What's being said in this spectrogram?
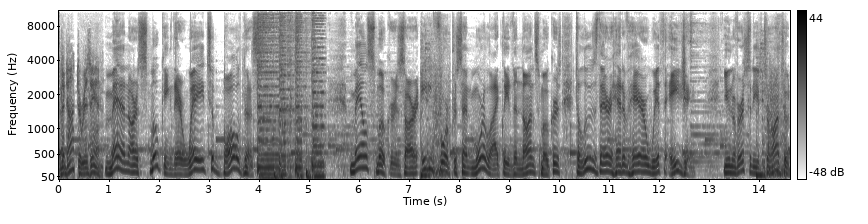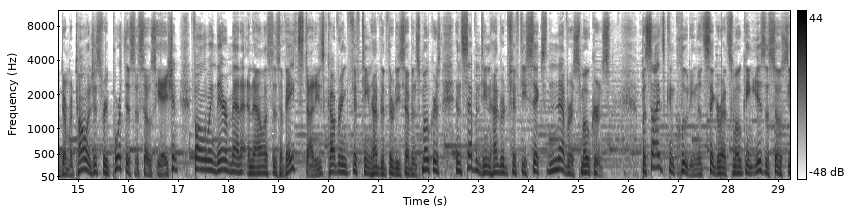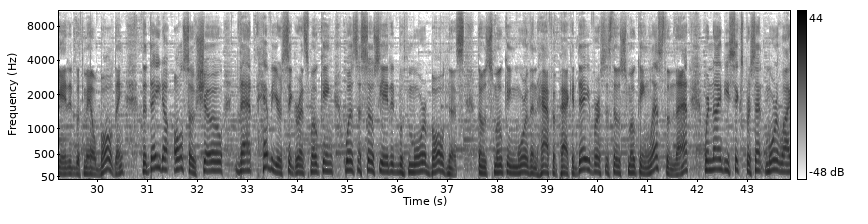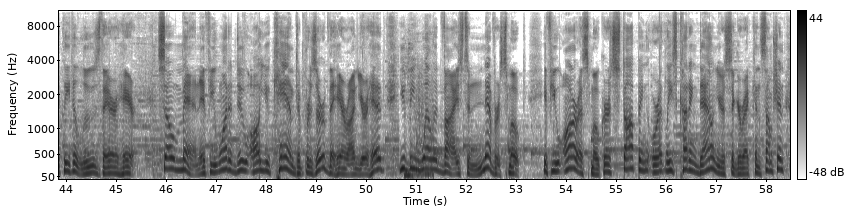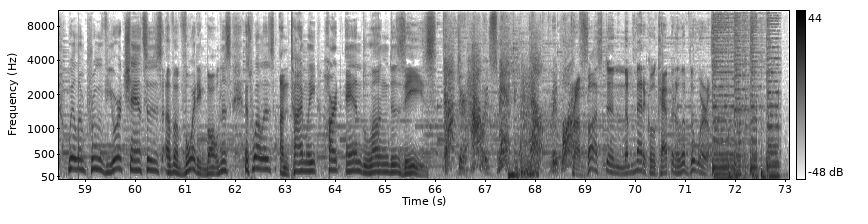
The doctor is in. Men are smoking their way to baldness. Male smokers are 84% more likely than non smokers to lose their head of hair with aging. University of Toronto dermatologists report this association following their meta analysis of eight studies covering 1,537 smokers and 1,756 never smokers. Besides concluding that cigarette smoking is associated with male balding, the data also show that heavier cigarette smoking was associated with more baldness. Those smoking more than half a pack a day versus those smoking less than that were 96% more likely to lose their hair. So, men, if you want to do all you can to preserve the hair on your head, you'd be well advised to never smoke. If you are a smoker, stopping or at least cutting down your cigarette consumption will improve your chances of avoiding baldness as well as untimely heart and lung disease. Dr. Howard Smith, Health Reports. From Boston, the medical capital of the world.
